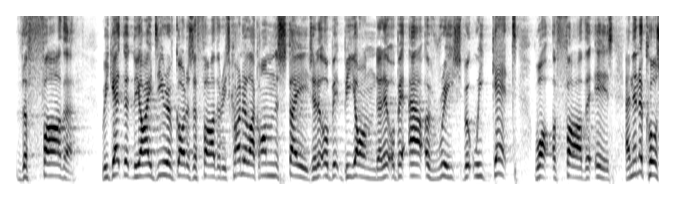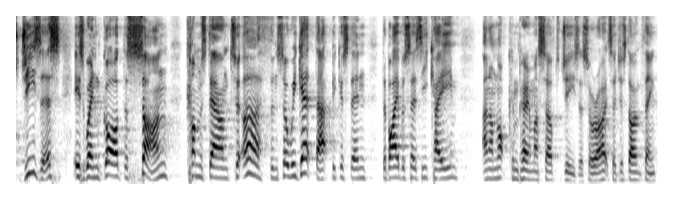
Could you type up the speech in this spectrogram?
the Father. We get that the idea of God as a father is kind of like on the stage, a little bit beyond, a little bit out of reach, but we get what a father is. And then, of course, Jesus is when God the Son comes down to earth. And so we get that because then the Bible says he came, and I'm not comparing myself to Jesus, all right? So just don't think.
